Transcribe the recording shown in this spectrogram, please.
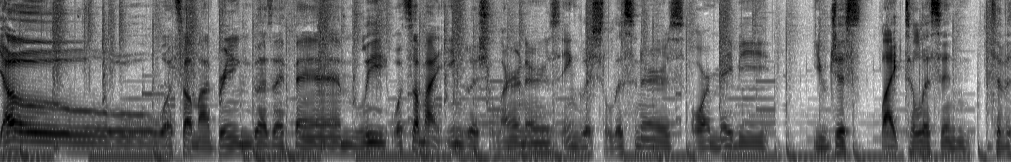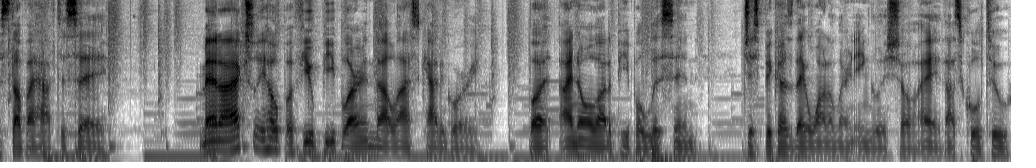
Yo, what's up, my Bring Glaze family? What's up, my English learners, English listeners, or maybe you just like to listen to the stuff I have to say? Man, I actually hope a few people are in that last category, but I know a lot of people listen just because they want to learn English, so hey, that's cool too.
